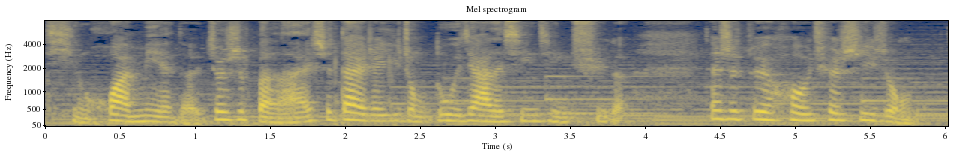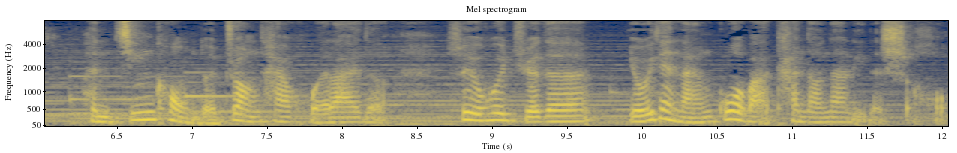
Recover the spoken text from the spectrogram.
挺幻灭的，就是本来是带着一种度假的心情去的，但是最后却是一种很惊恐的状态回来的，所以我会觉得有一点难过吧。看到那里的时候，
